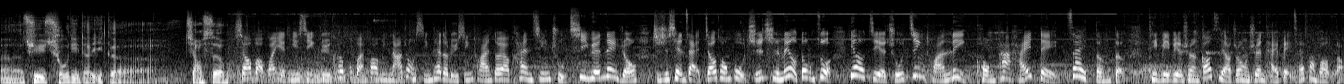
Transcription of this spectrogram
呃去处理的一个。角色。消保官也提醒旅客，不管报名哪种形态的旅行团，都要看清楚契约内容。只是现在交通部迟迟没有动作，要解除禁团令，恐怕还得再等等。TVB 新闻高子尧、钟永轩台北采访报道。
